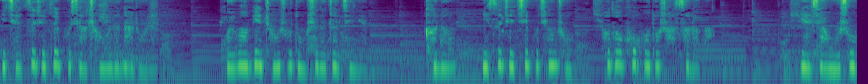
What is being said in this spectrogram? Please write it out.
以前自己最不想成为的那种人。回望变成熟懂事的这几年，可能你自己记不清楚偷偷哭过多少次了吧？咽下无数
